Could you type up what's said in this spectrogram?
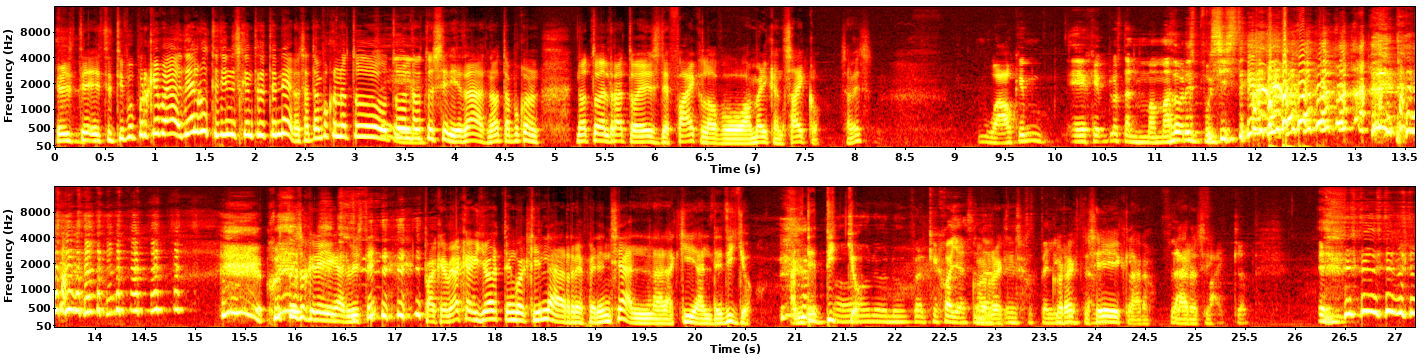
Este, este tipo, porque va, de algo te tienes que entretener. O sea, tampoco no todo, Sí. todo el rato es seriedad, ¿no? Tampoco no todo el rato es The Fight Club o American Psycho, ¿sabes? Wow, qué ejemplos tan mamadores pusiste. Justo eso quería llegar, ¿viste? Para que vea que yo tengo aquí la referencia al- aquí, al dedillo. Al dedillo. no, no. Pero qué joyas. correcto. Estas películas Correcto, también. sí, claro. Fly- Claro, sí. Fight Club.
